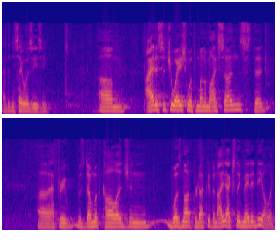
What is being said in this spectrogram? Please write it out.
I didn't say it was easy. Um, I had a situation with one of my sons that uh, after he was done with college and was not productive, and I actually made a deal. Like,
